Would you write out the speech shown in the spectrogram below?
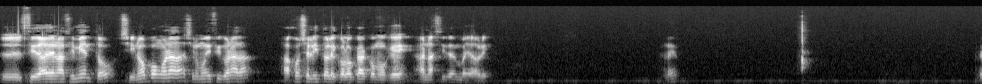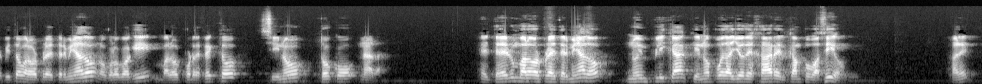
el ciudad de nacimiento, si no pongo nada, si no modifico nada, a Joselito le coloca como que ha nacido en Valladolid. Repito, valor predeterminado, lo coloco aquí, valor por defecto, si no toco nada. El tener un valor predeterminado no implica que no pueda yo dejar el campo vacío. ¿Vale?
